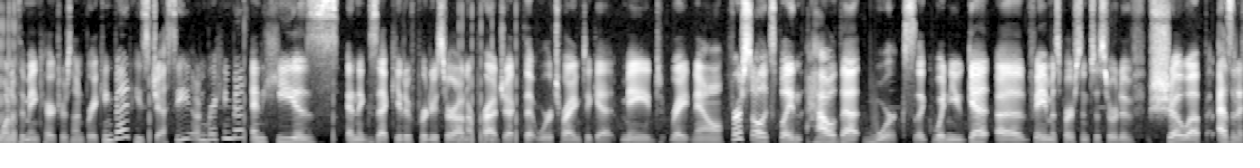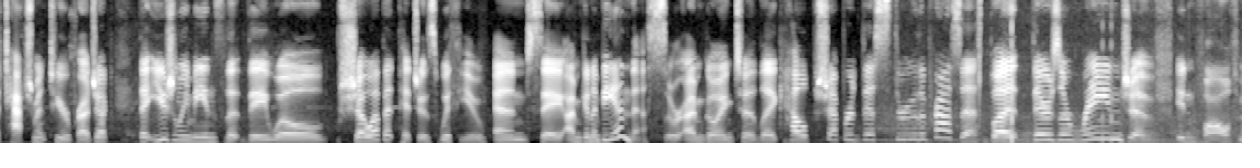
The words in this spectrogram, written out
one of the main characters on Breaking Bad. He's Jesse on Breaking Bad, and he is an executive producer on a project that we're trying to get made right now. First, I'll explain how that works. Like when you get a famous person to sort of show up as an attachment to your project, that usually means that they will show up at pitches with you and say, "I'm going to be in this," or "I'm going to like help shepherd this through the process." But there's a range of involvement.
